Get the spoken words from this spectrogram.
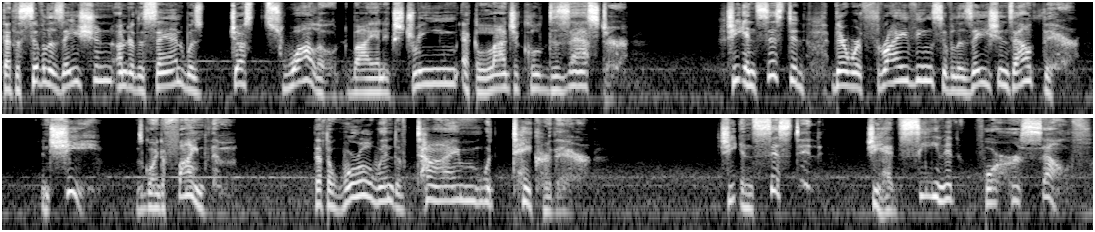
that the civilization under the sand was just swallowed by an extreme ecological disaster. She insisted there were thriving civilizations out there, and she was going to find them, that the whirlwind of time would take her there. She insisted she had seen it for herself.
